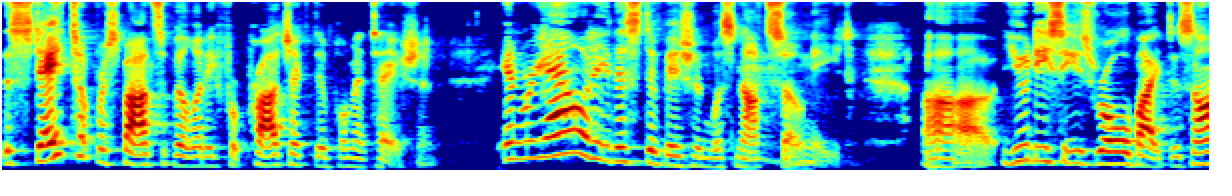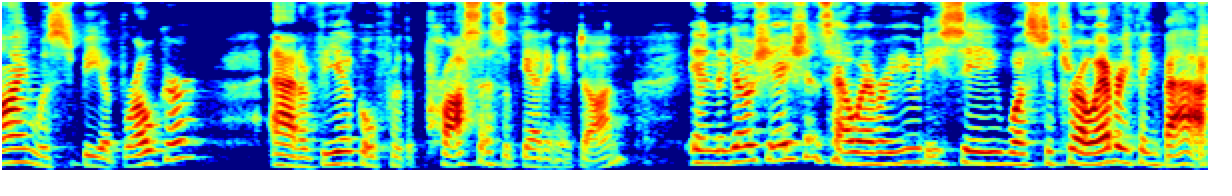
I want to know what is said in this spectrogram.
the state took responsibility for project implementation. In reality, this division was not so neat. Uh, UDC's role by design was to be a broker and a vehicle for the process of getting it done. In negotiations, however, UDC was to throw everything back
